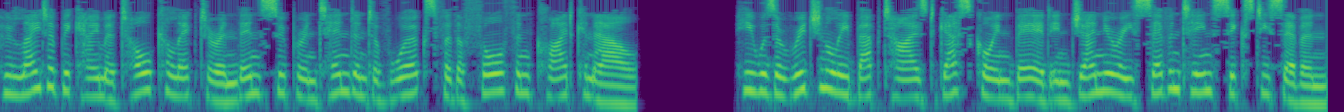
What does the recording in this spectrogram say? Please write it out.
who later became a toll collector and then superintendent of works for the Forth and Clyde Canal. He was originally baptised Gascoigne Baird in January 1767.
